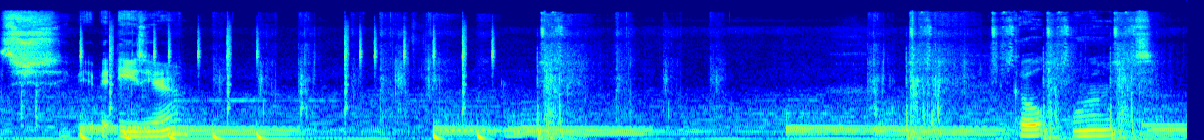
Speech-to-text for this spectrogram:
Should be a bit easier. Cool. Right.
